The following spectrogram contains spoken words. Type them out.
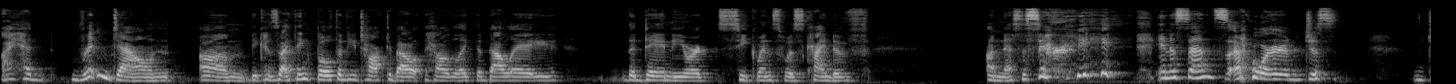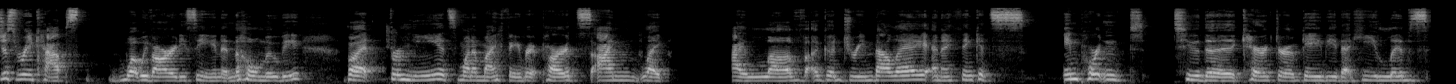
I had written down um, because I think both of you talked about how like the ballet, the day in New York sequence was kind of unnecessary in a sense, or just just recaps what we've already seen in the whole movie. But for me, it's one of my favorite parts. I'm like, I love a good dream ballet, and I think it's important to the character of Gaby that he lives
